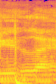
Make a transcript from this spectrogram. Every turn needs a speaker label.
Speaker 1: you like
